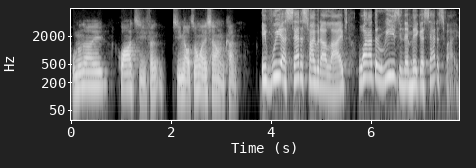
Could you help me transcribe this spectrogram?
我们来花几分几秒钟来想想看， If we are satisfied with our lives, what are the reasons that make us satisfied?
